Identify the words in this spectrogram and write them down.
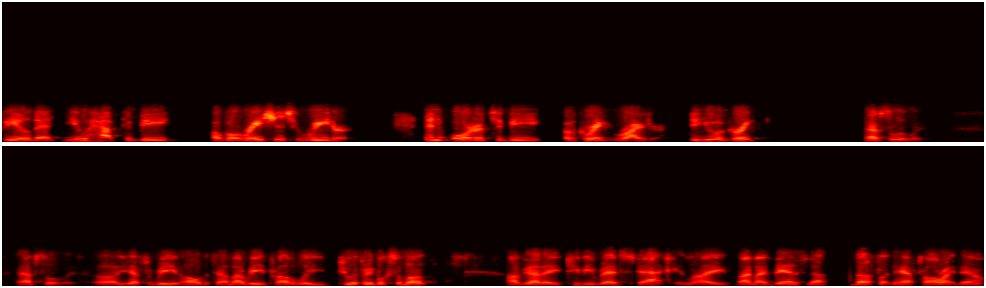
feel that you have to be a voracious reader in order to be a great writer. Do you agree? Absolutely. Absolutely. Uh, you have to read all the time. I read probably two or three books a month. I've got a to-be-read stack in my by my bed. It's about about a foot and a half tall right now,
